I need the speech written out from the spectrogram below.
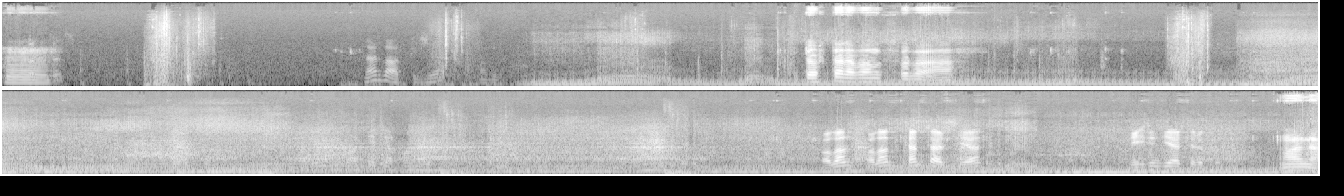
Hmm. Zaten. Nerede ya? Abi. Dörtte arabamız burada ha. Benim bir market yapmam lazım. Alan, alan tam tersi ya. Nehrin diğer tarafı. Aynen.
